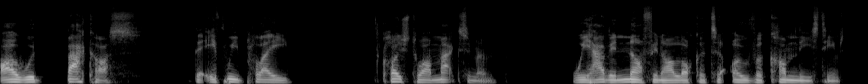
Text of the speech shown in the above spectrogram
I would back us that if we play close to our maximum, we have enough in our locker to overcome these teams.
